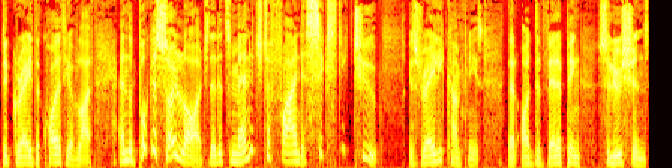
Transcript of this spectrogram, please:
degrade the quality of life. And the book is so large that it's managed to find 62 Israeli companies that are developing solutions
